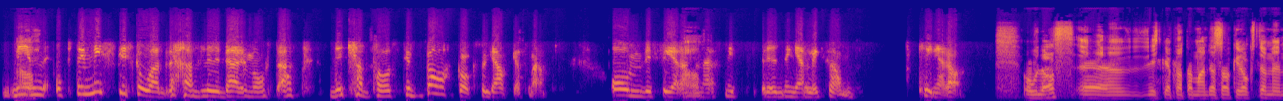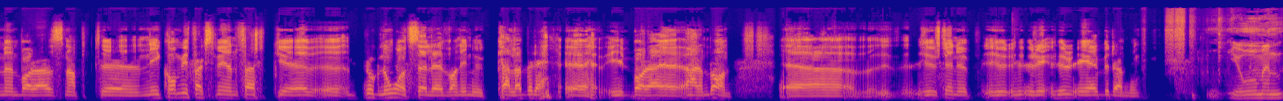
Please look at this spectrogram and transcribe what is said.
min ja. optimistiska ådra blir däremot att vi kan ta oss tillbaka också ganska snabbt om vi ser att ja. den här smittspridningen liksom klingar av. Olof, eh, vi ska prata om andra saker också men, men bara snabbt. Eh, ni kom ju faktiskt med en färsk eh, prognos eller vad ni nu kallade det eh, i, bara eh, häromdagen. Eh, hur, ser ni, hur, hur, hur är er bedömning? Jo, men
